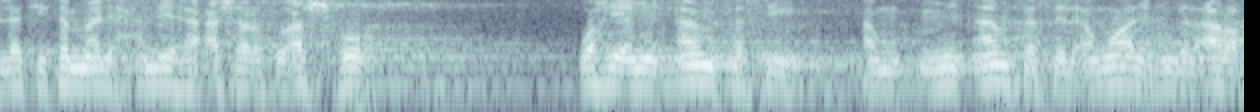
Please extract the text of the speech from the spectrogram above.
التي تم لحملها عشرة أشهر وهي من أنفس من أنفس الأموال عند العرب.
